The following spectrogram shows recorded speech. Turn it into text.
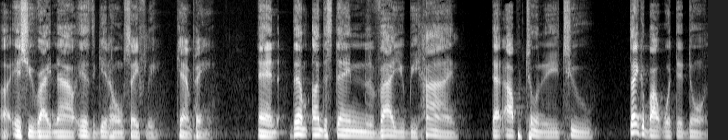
uh, issue right now is the Get Home Safely campaign, and them understanding the value behind that opportunity to think about what they're doing,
